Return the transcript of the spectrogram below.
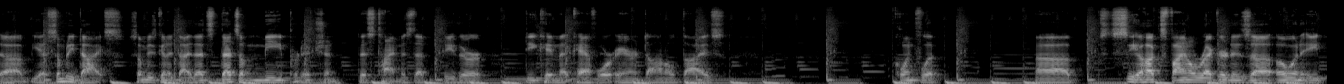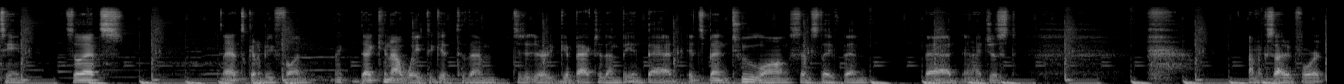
uh, yeah, somebody dies. Somebody's gonna die. That's that's a me prediction this time. Is that either DK Metcalf or Aaron Donald dies? Coin flip. Uh, Seahawks final record is uh, 0 18, so that's that's gonna be fun. I, I cannot wait to get to them to or get back to them being bad. It's been too long since they've been bad, and I just I'm excited for it.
